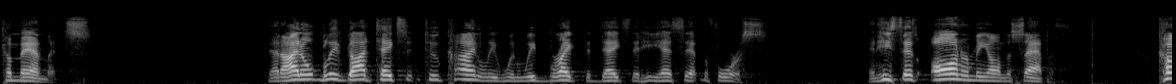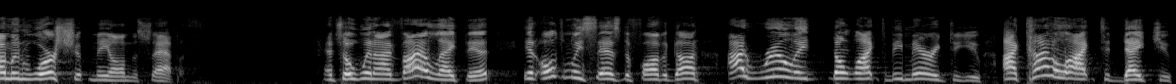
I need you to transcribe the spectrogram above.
commandments. That I don't believe God takes it too kindly when we break the dates that He has set before us. And He says, Honor me on the Sabbath. Come and worship me on the Sabbath. And so when I violate that, it ultimately says to Father God, I really don't like to be married to you. I kind of like to date you.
